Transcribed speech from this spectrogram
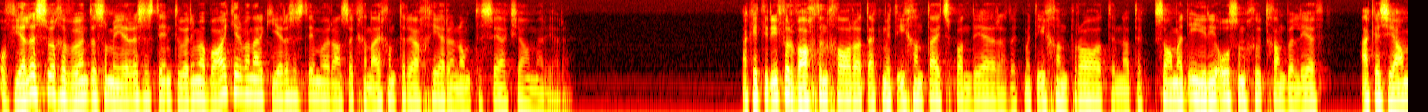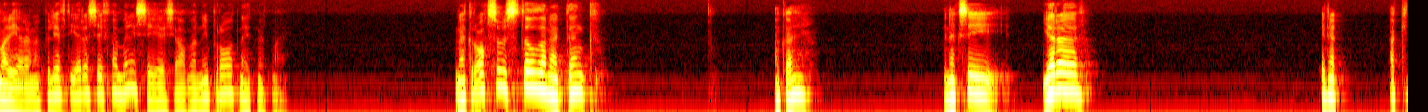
of julle so gewoond is om die Here se stem te hoor maar baie keer wanneer ek die Here se stem hoor, dan is ek geneig om te reageer en om te sê ek jammer Here. Ek het hierdie verwagting gehad dat ek met u gaan tyd spandeer, dat ek met u gaan praat en dat ek saam met u hierdie awesome goed gaan beleef. Ek is jammer Here en ek beleef die Here sê vir my moenie sê jy is jammer nie, praat net met my. En ek raak so stil en ek dink OK. En ek sê Here en ek ek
